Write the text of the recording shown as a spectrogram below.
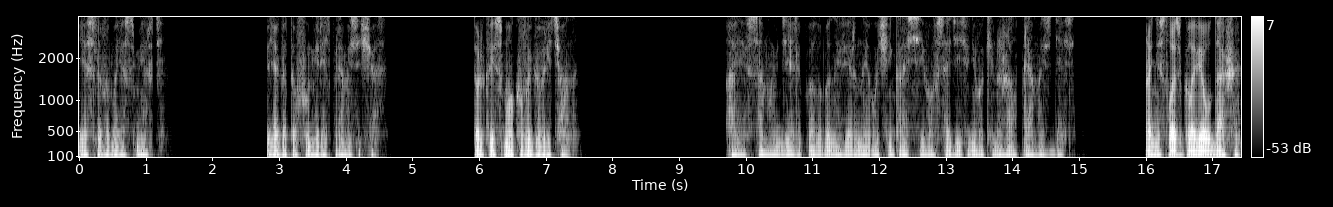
«Если вы моя смерть, я готов умереть прямо сейчас. Только и смог выговорить он. А и в самом деле было бы, наверное, очень красиво всадить в него кинжал прямо здесь. Пронеслось в голове у Даши.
